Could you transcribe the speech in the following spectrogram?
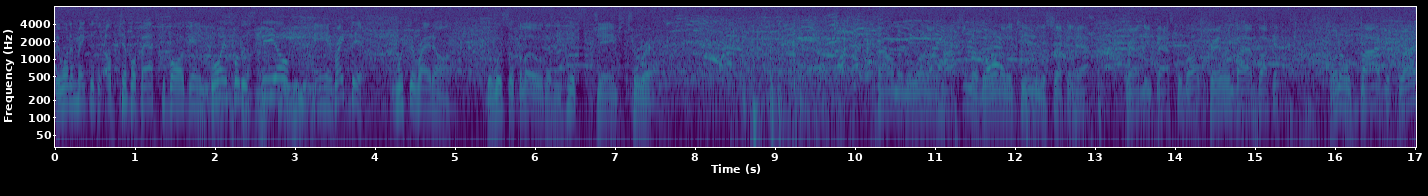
They want to make this an up-tempo basketball game. Going for the steal, and right there with the right arm. The whistle blows as he hits James Terrell. Foul number one on Hobson, number one on the team in the second half. Bradley basketball trailing by a bucket. 105 to play.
